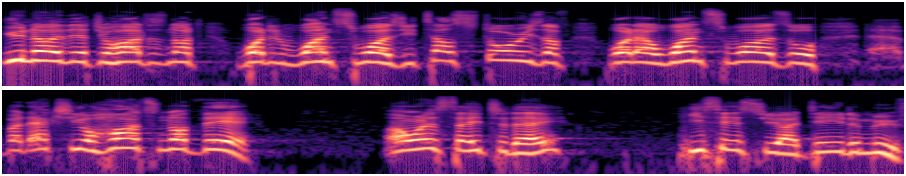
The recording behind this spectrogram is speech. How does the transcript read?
You know that your heart is not what it once was. You tell stories of what I once was, or, but actually your heart's not there. I want to say today, he says to you, I dare you to move.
